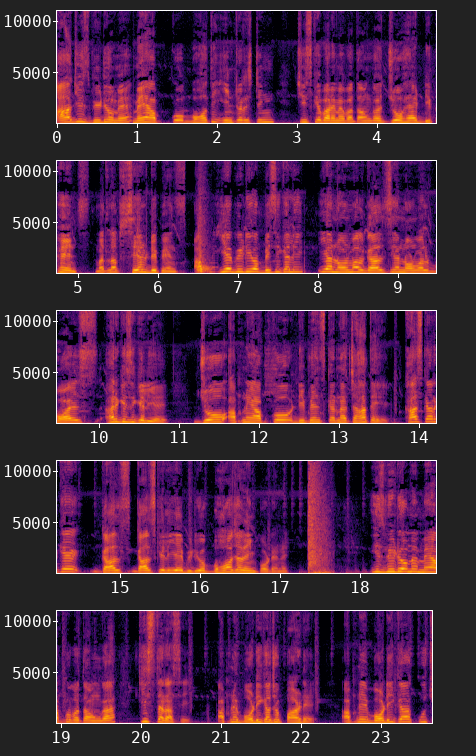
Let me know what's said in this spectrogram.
आज इस वीडियो में मैं आपको बहुत ही इंटरेस्टिंग चीज़ के बारे में बताऊँगा जो है डिफेंस मतलब सेल्फ डिफेंस आप ये वीडियो बेसिकली या नॉर्मल गर्ल्स या नॉर्मल बॉयज़ हर किसी के लिए है जो अपने आप को डिफेंस करना चाहते हैं। खास करके गर्ल्स गर्ल्स के लिए वीडियो बहुत ज़्यादा इंपॉर्टेंट है। इस वीडियो में मैं आपको बताऊँगा किस तरह से अपने बॉडी का जो पार्ट है, अपने बॉडी का कुछ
